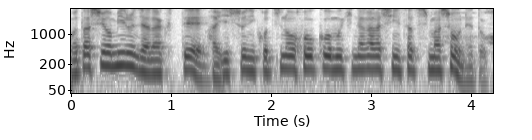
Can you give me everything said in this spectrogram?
私を見るんじゃなくて、はい、一緒にこっちの方向を向きながら診察しましょうねとか。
